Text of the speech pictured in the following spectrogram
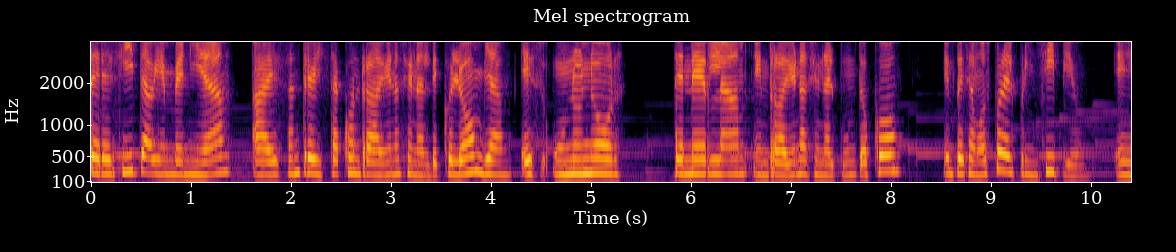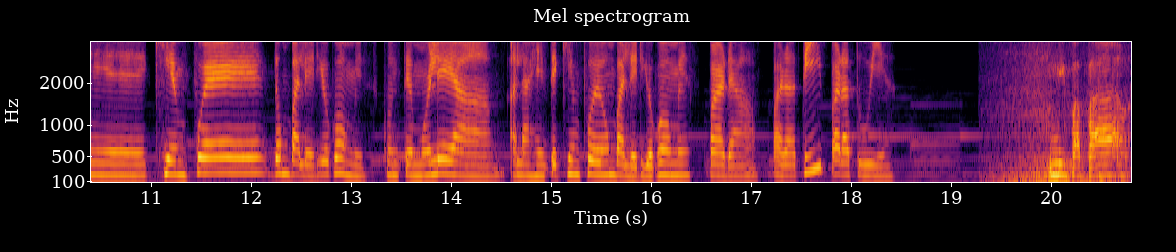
Teresita, bienvenida a esta entrevista con Radio Nacional de Colombia. Es un honor tenerla en radionacional.co. Empecemos por el principio. Eh, ¿Quién fue don Valerio Gómez? Contémosle a, la gente quién fue don Valerio Gómez para, para ti, para tu vida. Mi papá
